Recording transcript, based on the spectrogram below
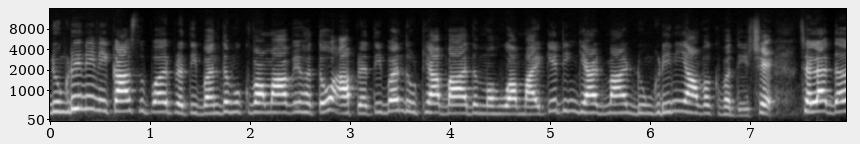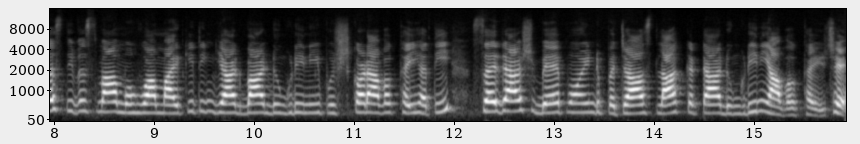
ડુંગળીની નિકાસ ઉપર પ્રતિબંધ મૂકવામાં આવ્યો હતો. આ પ્રતિબંધ ઉઠ્યા બાદ મહુવા માર્કેટિંગ યાર્ડમાં ડુંગળીની આવક વધી છે. છેલ્લા દસ દિવસમાં મહુવા માર્કેટિંગ યાર્ડમાં ડુંગળીની પુષ્કળ આવક થઈ હતી. સરેરાશ બે પોઈન્ટ પચાસ લાખ કટ્ટા ડુંગળીની આવક થઈ છે.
